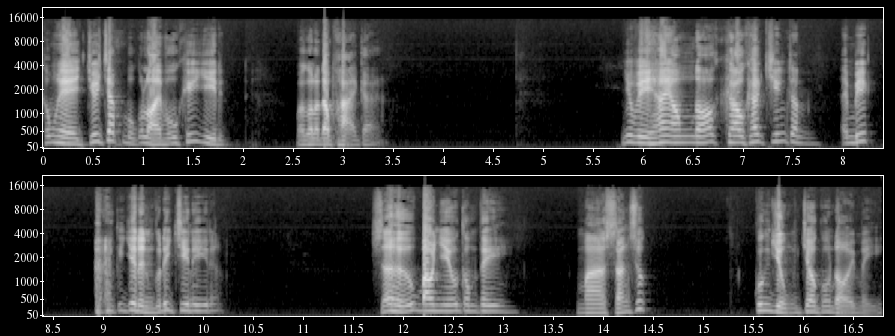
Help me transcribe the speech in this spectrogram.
không hề chứa chấp một cái loại vũ khí gì mà gọi là độc hại cả nhưng vì hai ông đó khao khát chiến tranh, em biết cái gia đình của Dick Cheney đó, sở hữu bao nhiêu công ty mà sản xuất quân dụng cho quân đội Mỹ.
